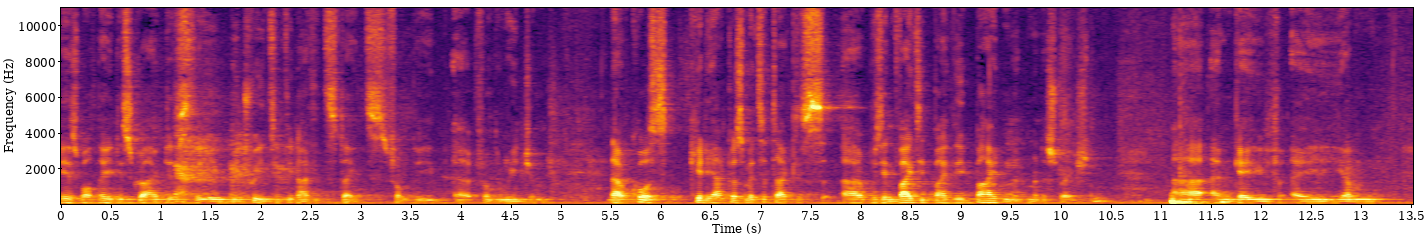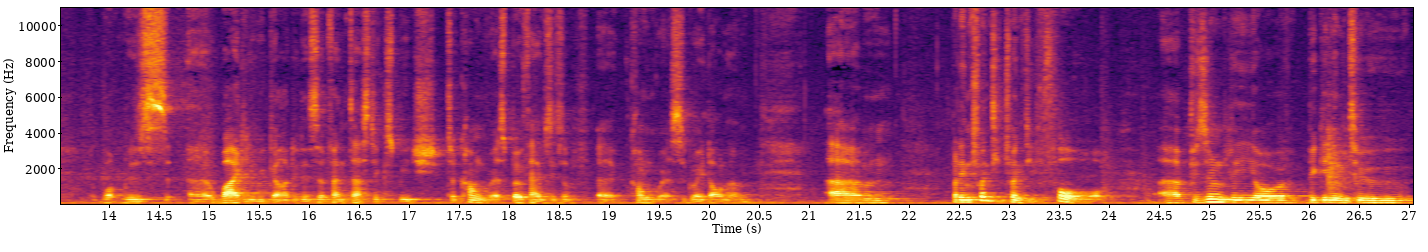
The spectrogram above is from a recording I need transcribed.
is what they described as the retreat of the United States from the, uh, from the region. Now, of course, Kyriakos Mitsotakis uh, was invited by the Biden administration uh, and gave a um, what was uh, widely regarded as a fantastic speech to Congress, both houses of uh, Congress, a great honour. Um, but in 2024, uh, presumably you're beginning to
